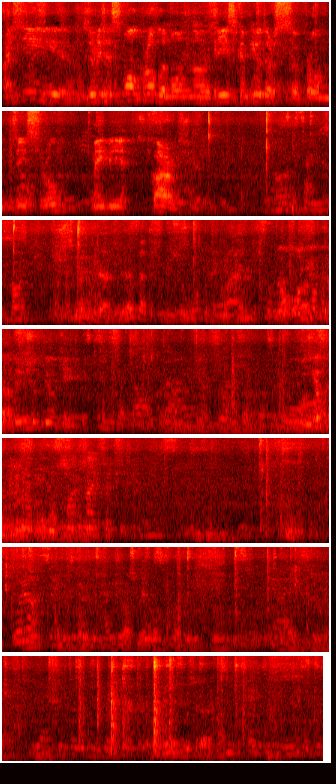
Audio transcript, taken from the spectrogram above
I see there is a small problem on uh, these computers uh, from this room. Maybe car. No, on your computer it should be okay. On your computer.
